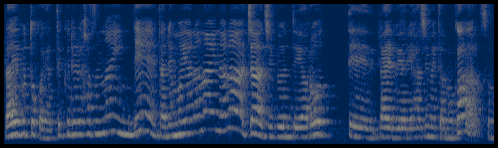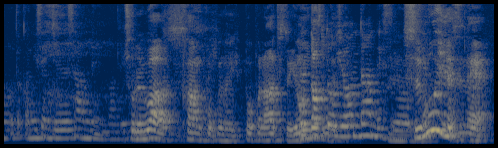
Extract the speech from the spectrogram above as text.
ライブとかやってくれるはずないんで誰もやらないならじゃあ自分でやろうってライブやり始めたのがそのだから2013年なんですそれは韓国のヒップホップのアーティストを呼んだと呼んだんですよ、すごいですね。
